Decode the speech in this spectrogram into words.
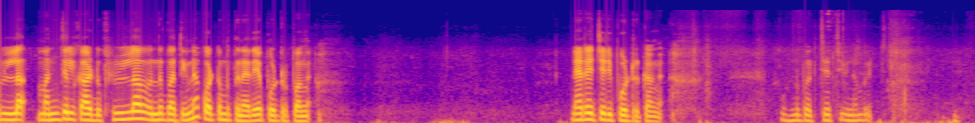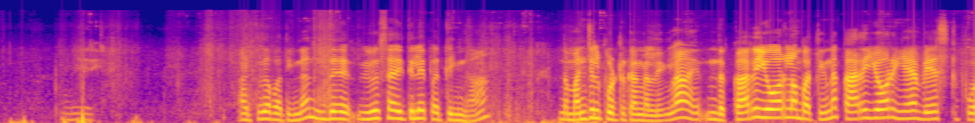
ஃபுல்லாக மஞ்சள் காடு ஃபுல்லாக வந்து பார்த்திங்கன்னா கொட்டமுத்து நிறைய போட்டிருப்பாங்க. நிறைய செடி போட்டிருக்காங்க. ஒன்று பறிச்சரிச்சு வீணாக போயிடுச்சு. அடுத்ததாக பார்த்திங்கன்னா இந்த விவசாயத்திலே பார்த்திங்கன்னா இந்த மஞ்சள் போட்டிருக்காங்க இல்லைங்களா? இந்த கரையோரெலாம் பார்த்திங்கன்னா கரையோரம் ஏன் வேஸ்ட் போ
